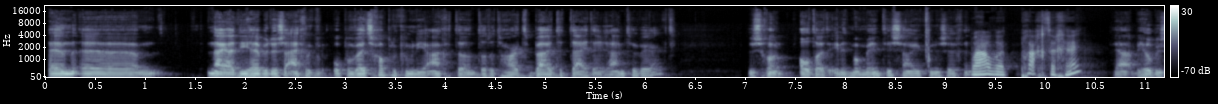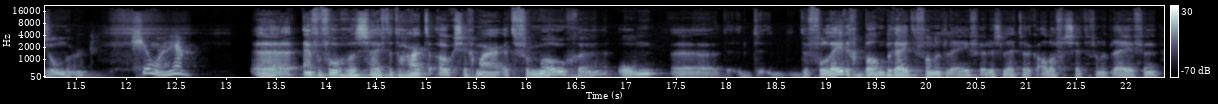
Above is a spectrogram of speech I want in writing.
En ehm, nou ja, die hebben dus eigenlijk op een wetenschappelijke manier aangetoond dat het hart buiten tijd en ruimte werkt. Dus gewoon altijd in het moment is, zou je kunnen zeggen. Wauw, wat prachtig hè? Ja, heel bijzonder. Jongen, ja. Eh, en vervolgens heeft het hart ook zeg maar, het vermogen om eh, de, de volledige bandbreedte van het leven, dus letterlijk alle facetten van het leven,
